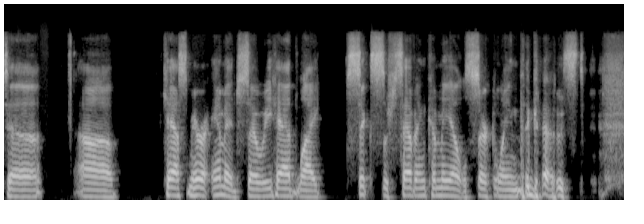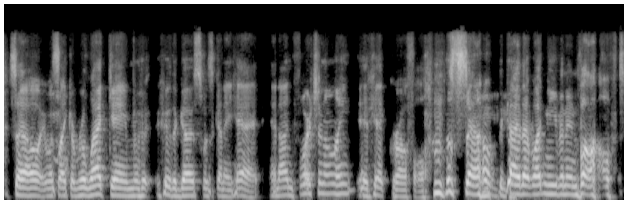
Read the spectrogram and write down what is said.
to uh, cast mirror image. So we had like six or seven Camille's circling the ghost. So it was like a roulette game who the ghost was going to hit. And unfortunately, it hit Gruffle. so the guy that wasn't even involved.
